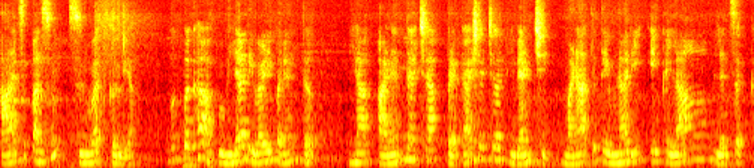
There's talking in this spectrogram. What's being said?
आजपासून सुरुवात करूया. मग बघा पुढल्या दिवाळीपर्यंत ह्या आनंदाच्या प्रकाशाच्या दिव्यांची मनात तेवणारी एक लांब लचक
